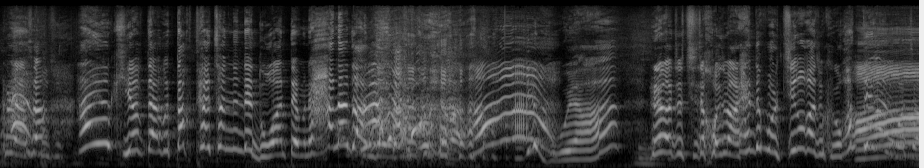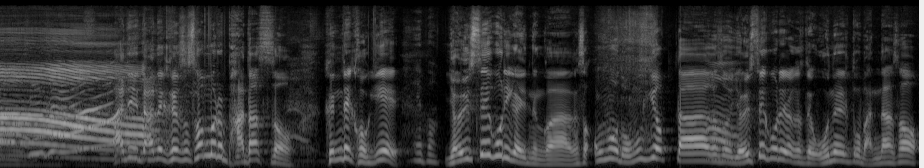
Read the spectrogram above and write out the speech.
그러면서 아유 귀엽다고 딱 펼쳤는데 노안 때문에 하나도 안 들어가. 이게 뭐야? 그래가지고 진짜 거짓말 핸드폰을 찍어가지고 그거 확대하는 거잖아. 아니 나는 그래서 선물을 받았어. 근데 거기에 열쇠고리가 있는 거야. 그래서 어머 너무 귀엽다. 그래서 열쇠고리라고 해서 오늘 또 만나서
